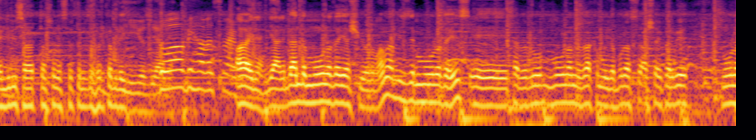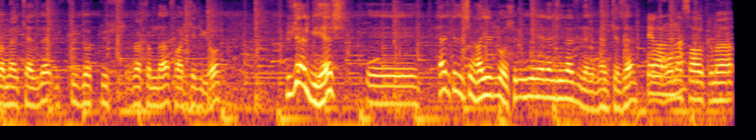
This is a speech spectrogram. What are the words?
Belli bir saatten sonra sırtımızda hırka bile giyiyoruz yani. Doğal bir havası var. Aynen yani ben de Muğla'da yaşıyorum ama biz de Muğla'dayız. Ee, tabii Muğla'nın rakımıyla burası aşağı yukarı bir Muğla merkezde 300-400 rakımda fark ediyor. Güzel bir yer. Ee, herkes için hayırlı olsun. İyi eğlenceler dilerim herkese. Yalanına. Ona halkına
